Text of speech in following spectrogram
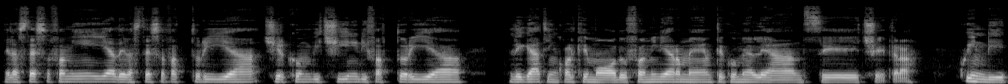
della stessa famiglia, della stessa fattoria, circonvicini di fattoria, legati in qualche modo familiarmente come alleanze, eccetera. Quindi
